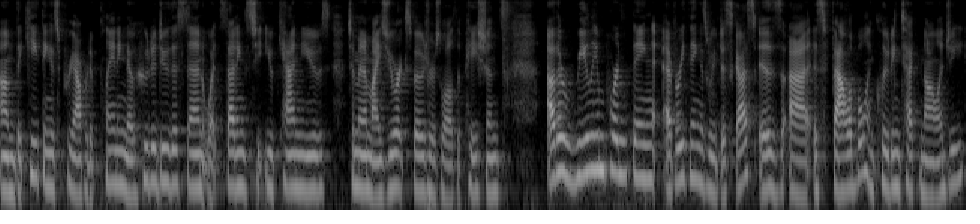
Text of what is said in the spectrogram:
Um, the key thing is preoperative planning, know who to do this in, what settings you can use to minimize your exposure as well as the patient's. Other really important thing, everything as we've discussed is uh, is fallible, including technology.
